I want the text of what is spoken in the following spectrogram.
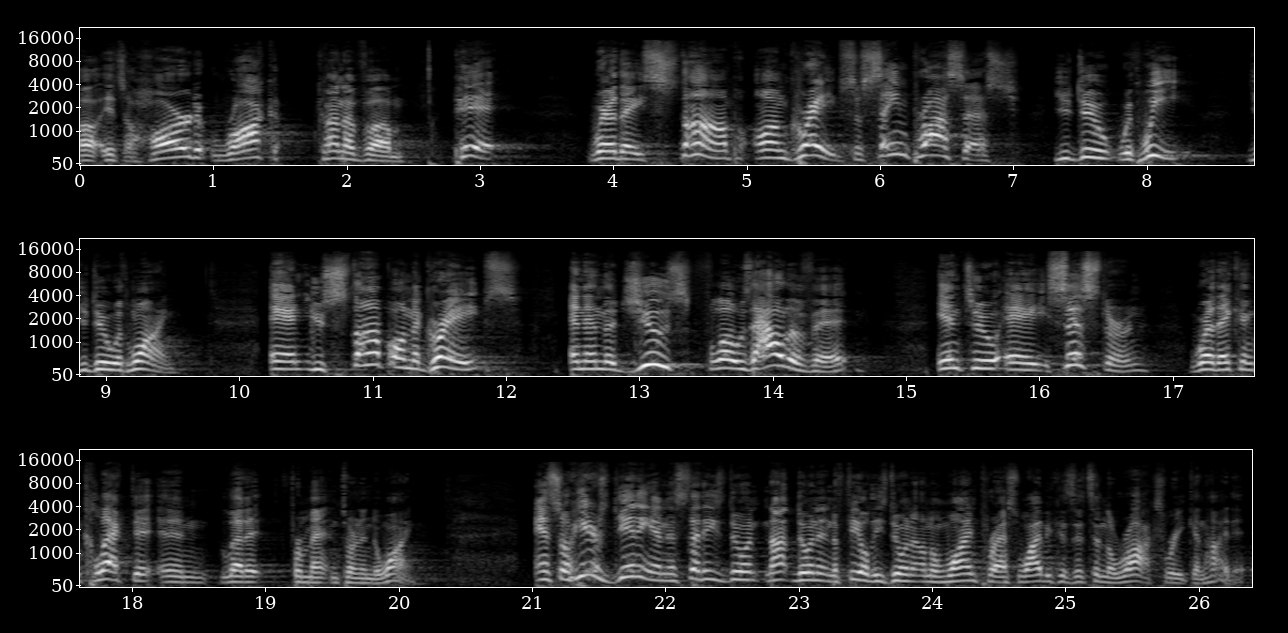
uh, it's a hard rock kind of, um, pit where they stomp on grapes. The same process you do with wheat, you do with wine. And you stomp on the grapes, and then the juice flows out of it into a cistern where they can collect it and let it ferment and turn into wine. And so here's Gideon. Instead, he's doing not doing it in the field. He's doing it on a wine press. Why? Because it's in the rocks where he can hide it.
